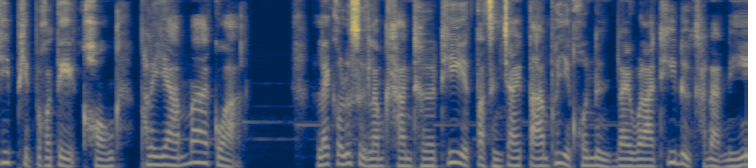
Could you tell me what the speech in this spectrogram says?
ที่ผิดปกติของภรรยามากกว่าและก็รู้สึกลำคาญเธอที่ตัดสินใจตามผู้หญิงคนหนึ่งในเวลาที่ดึกขนาดนี้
